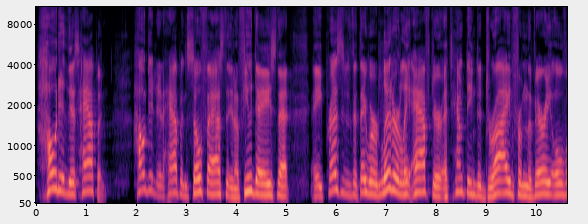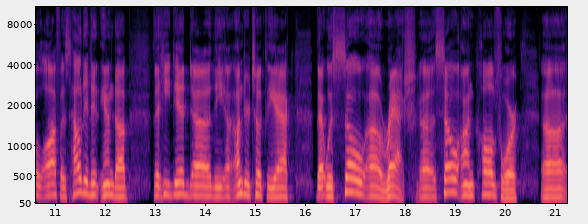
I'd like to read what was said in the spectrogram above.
How did this happen? How did it happen so fast in a few days that a president that they were literally after attempting to drive from the very Oval Office, how did it end up that he did uh, the uh, undertook the act that was so uh, rash, so uncalled for, uh,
